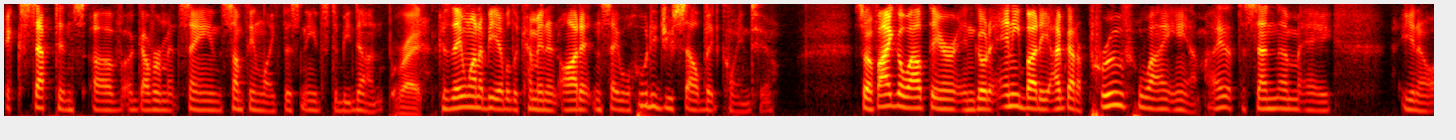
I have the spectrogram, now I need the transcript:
acceptance of a government saying something like this needs to be done Right. because they want to be able to come in and audit and say, well, who did you sell Bitcoin to? So if I go out there and go to anybody, I've got to prove who I am. I have to send them a, you know,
